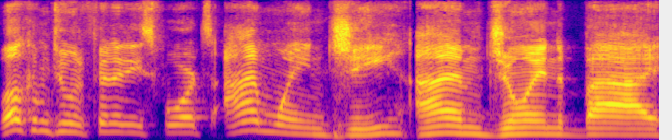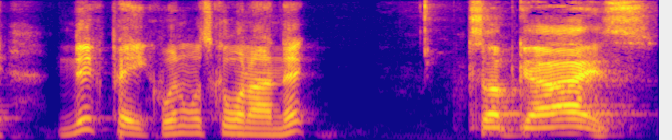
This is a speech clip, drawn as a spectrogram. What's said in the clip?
Welcome to Infinity Sports. I'm Wayne G. I'm joined by Nick Paquin. What's going on, Nick? What's up, guys?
